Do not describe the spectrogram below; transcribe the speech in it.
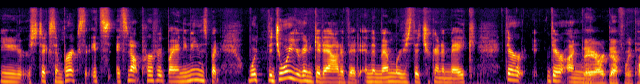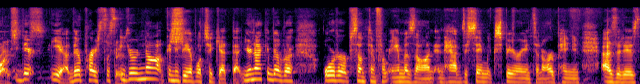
Your sticks and bricks. It's it's not perfect by any means, but what the joy you're going to get out of it and the memories that you're going to make, they're they're unreal. They are definitely priceless. They're, yeah, they're priceless. You're not going to be able to get that. You're not going to be able to order up something from Amazon and have the same experience, in our opinion, as it is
